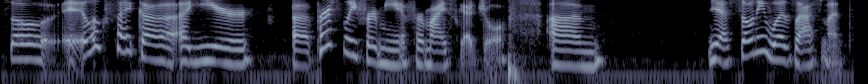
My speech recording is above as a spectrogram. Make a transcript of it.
So it looks like a, a year, uh, personally for me, for my schedule. Um, yeah, Sony was last month.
